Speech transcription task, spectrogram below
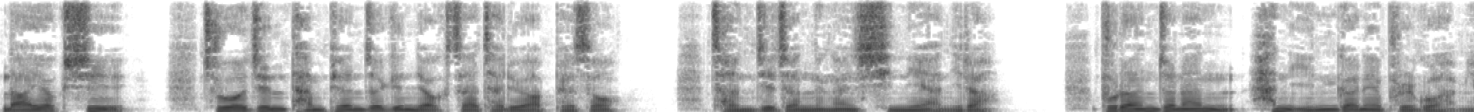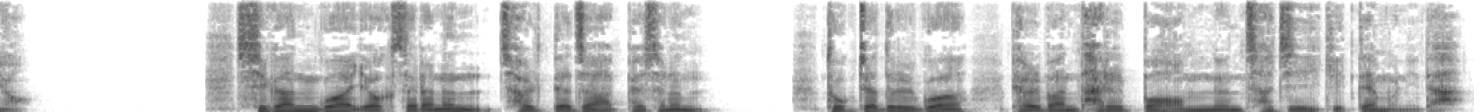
나 역시 주어진 단편적인 역사 자료 앞에서 전지전능한 신이 아니라 불완전한 한 인간에 불과하며 시간과 역사라는 절대자 앞에서는 독자들과 별반 다를 바 없는 처지이기 때문이다.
